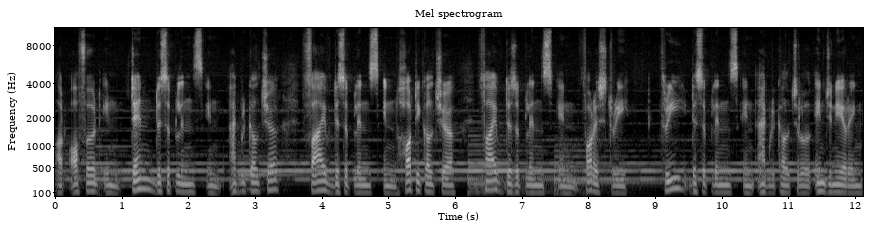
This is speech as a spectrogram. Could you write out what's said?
are offered in 10 disciplines in agriculture, 5 disciplines in horticulture, 5 disciplines in forestry, 3 disciplines in agricultural engineering,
